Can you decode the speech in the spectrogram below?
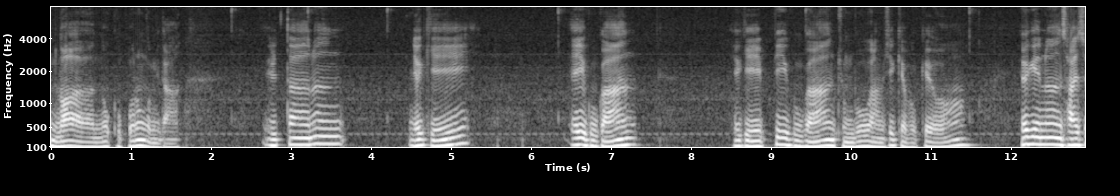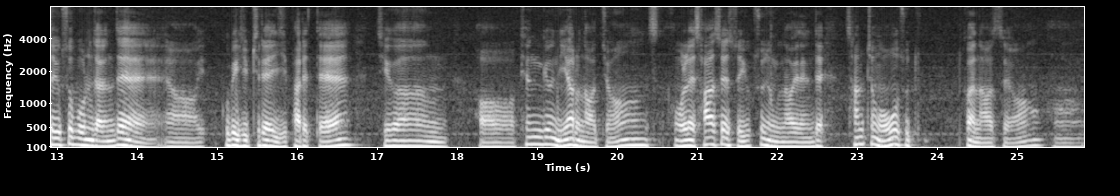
놔 놓고 보는 겁니다. 일단은 여기 A 구간, 여기 B 구간 중복을 한번 시켜 볼게요. 여기는 4에서 6수 보는 자료인데, 어, 927에 28회 때, 지금, 어, 평균 이하로 나왔죠. 원래 4수에서 6수 정도 나와야 되는데, 3.55수 가 나왔어요. 어,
